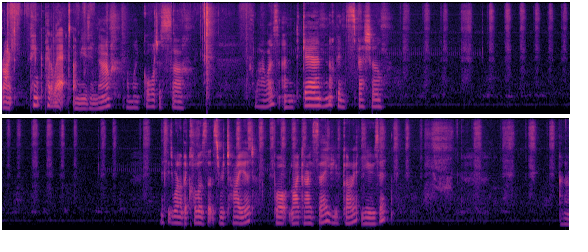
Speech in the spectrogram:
Right, pink pirouette I'm using now on my gorgeous uh, flowers. And again, nothing special. This is one of the colours that's retired, but like I say, if you've got it, use it. And I'm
